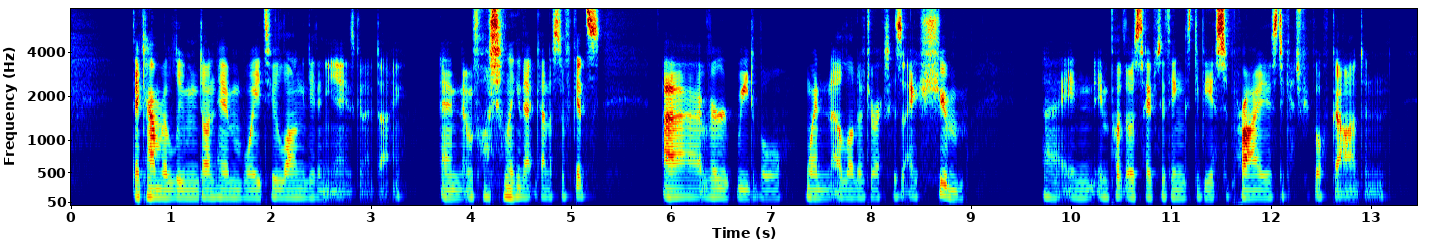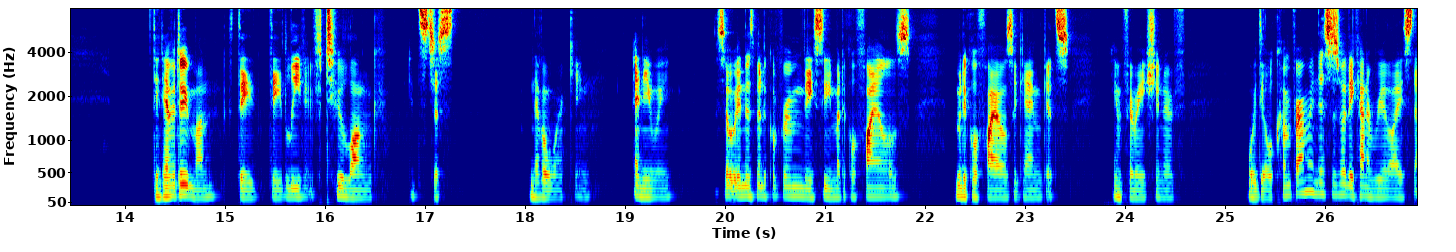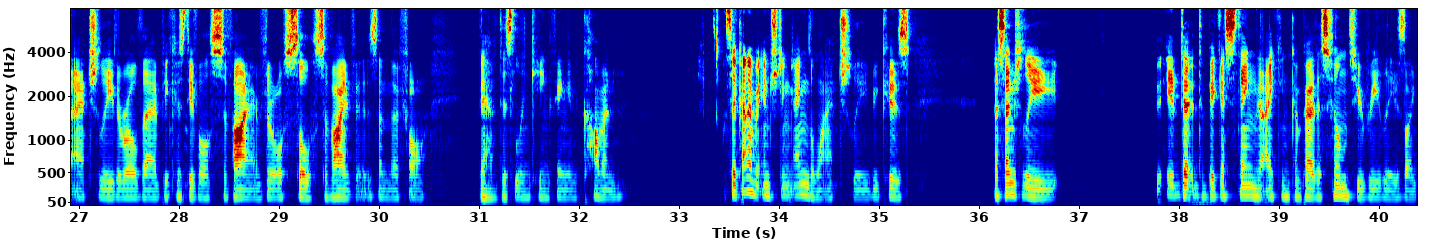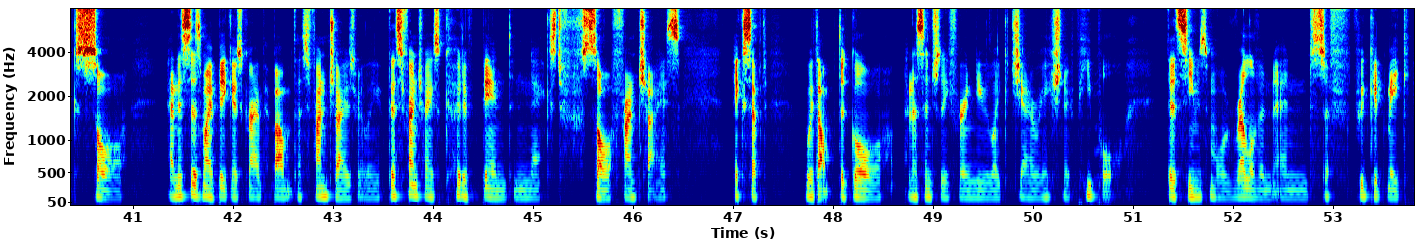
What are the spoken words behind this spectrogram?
the camera loomed on him way too long, and you think, yeah, he's gonna die. and unfortunately, that kind of stuff gets uh, very readable when a lot of directors, I assume, uh, in input those types of things to be a surprise to catch people off guard, and they never do, it, man. They they leave it for too long. It's just never working. Anyway, so in this medical room, they see medical files. Medical files again gets information of where they all come from, and this is where they kind of realize that actually they're all there because they've all survived. They're all sole survivors, and therefore they have this linking thing in common. It's a kind of an interesting angle actually, because essentially it, the, the biggest thing that I can compare this film to really is like Saw. And this is my biggest gripe about this franchise, really. This franchise could have been the next Saw franchise, except without the gore, and essentially for a new like generation of people that seems more relevant and stuff we could make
